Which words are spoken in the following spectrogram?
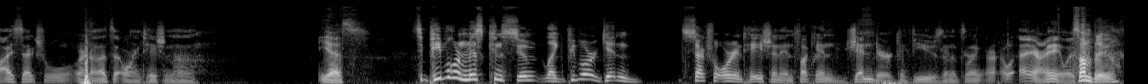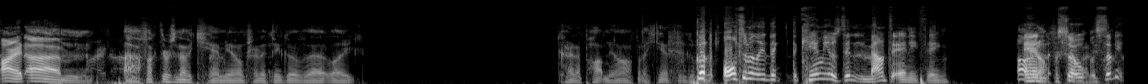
bisexual, or no, that's an orientation, huh? Yes. See, people are misconsumed. Like, people are getting sexual orientation and fucking gender confused, and it's like, all right, all right, anyways. Some do. All right, um, ah, fuck. There was another cameo. I'm trying to think of that. Like, kind of popped me off, but I can't think of it. But it. ultimately, the, the cameos didn't amount to anything. Oh and no, for so, sure, buddy. something,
